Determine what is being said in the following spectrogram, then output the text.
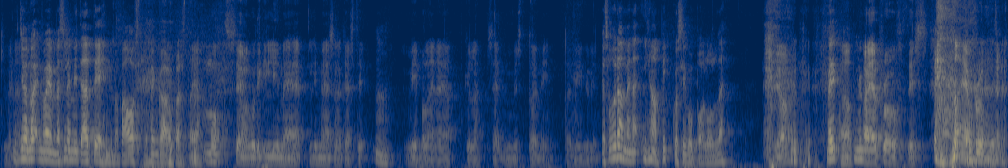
kivenä. Joo, no, no en mä sille mitään tehnyt, mä vaan ostin sen kaupasta. Ja... Mutta siellä on kuitenkin limeä, limeä selkeästi mm. viipaleina ja kyllä se myös toimii, toimii hyvin. Jos voidaan mennä ihan pikku sivupolulle. Joo, Me, Joo. nyt, I approve this. I approve this.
